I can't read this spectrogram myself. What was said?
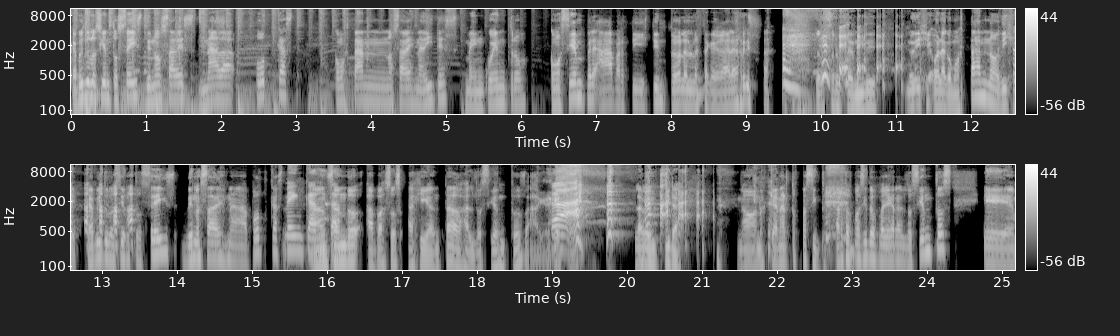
Capítulo 106 de No Sabes Nada Podcast. ¿Cómo están? No Sabes Nadites. Me encuentro, como siempre. Ah, partí distinto. La luna está cagada la risa. La sorprendí. No dije, hola, ¿cómo están? No, dije, capítulo 106 de No Sabes Nada Podcast. Me encanta. Avanzando a pasos agigantados al 200. Ah, Ah. La mentira. No, nos quedan hartos pasitos, hartos pasitos para llegar al 200. Eh,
